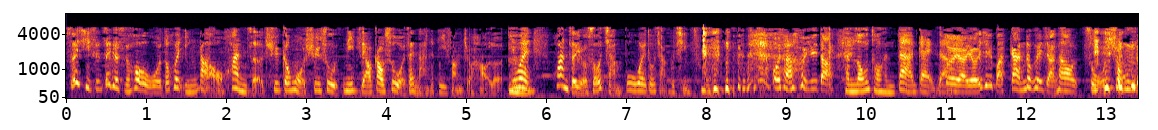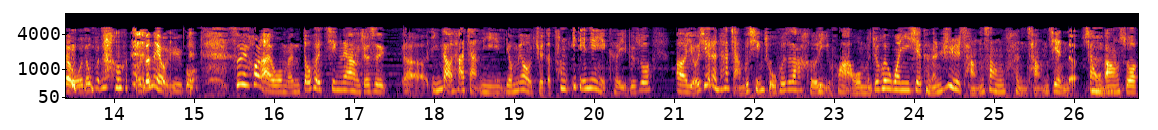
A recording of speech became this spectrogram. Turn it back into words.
所以其实这个时候我都会引导患者去跟我叙述，你只要告诉我在哪个地方就好了。因为患者有时候讲部位都讲不清楚，我常常会遇到很笼统、很大概这样。对啊，有一些把肝都可以讲到左胸的，我都不知道，我真的有遇过。所以后来我们都会尽量就是呃引导他讲，你有没有觉得痛一点点也可以，比如说。呃，有一些人他讲不清楚，或者他合理化，我们就会问一些可能日常上很常见的，像我刚刚说，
